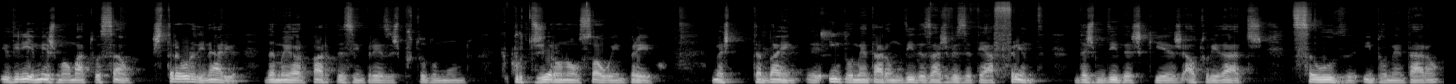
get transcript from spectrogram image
eu diria mesmo a uma atuação extraordinária da maior parte das empresas por todo o mundo, que protegeram não só o emprego, mas também eh, implementaram medidas, às vezes até à frente das medidas que as autoridades de saúde implementaram,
